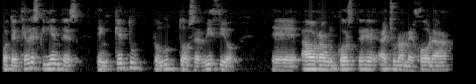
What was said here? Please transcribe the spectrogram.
potenciales clientes en qué tu producto o servicio ha ahorrado un coste, ha hecho una mejora,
